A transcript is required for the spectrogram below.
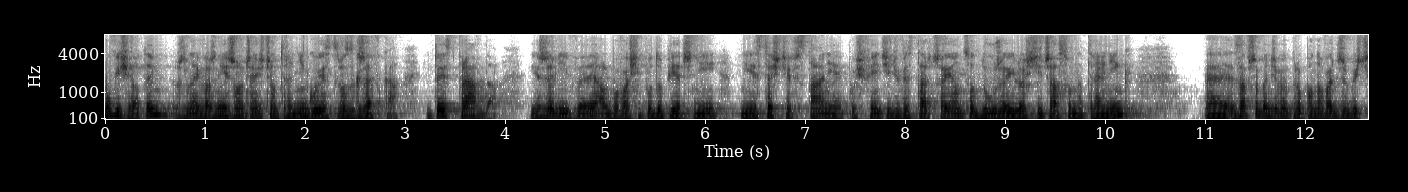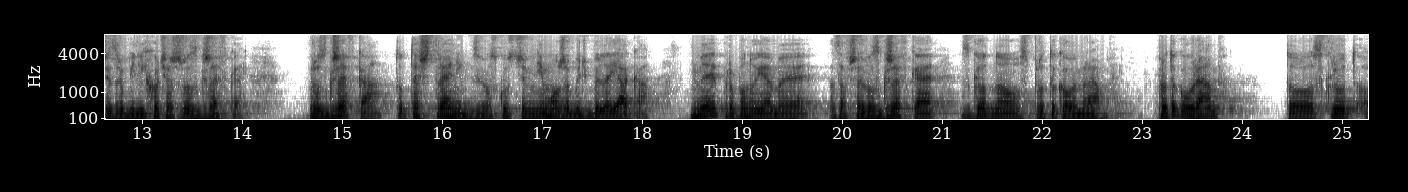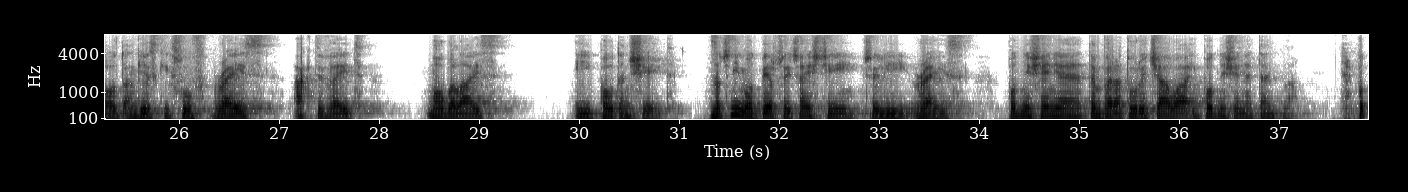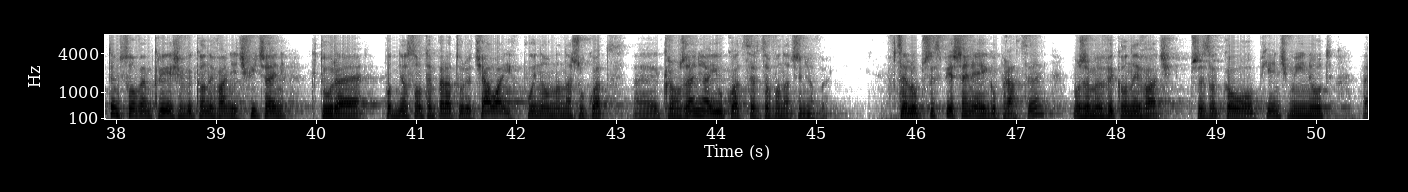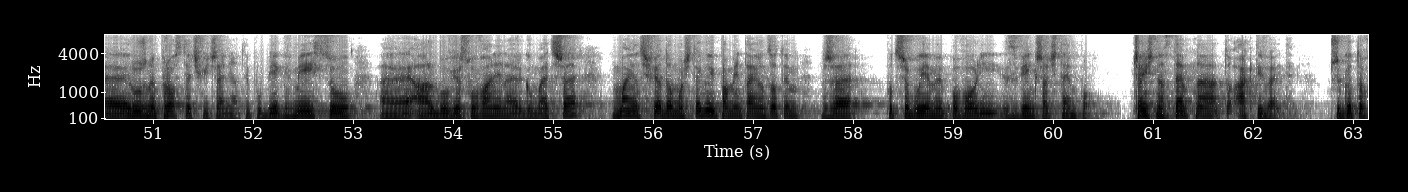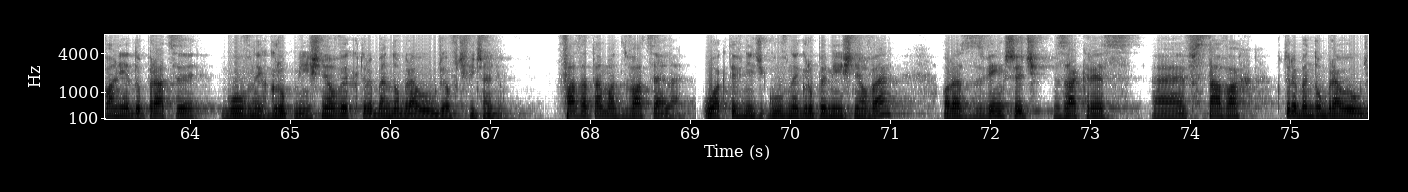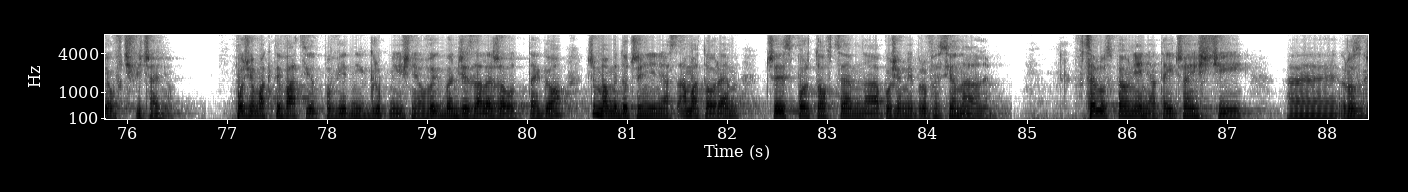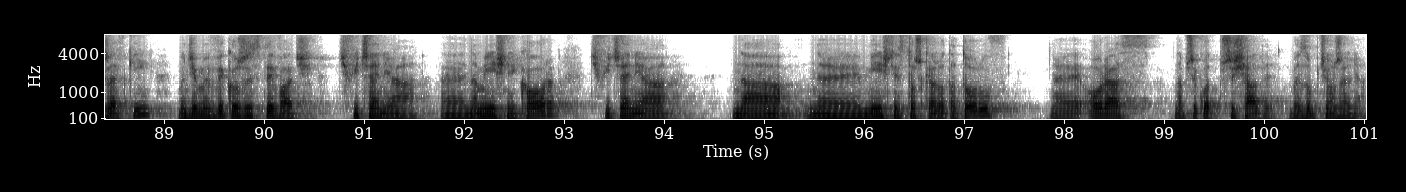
Mówi się o tym, że najważniejszą częścią treningu jest rozgrzewka. I to jest prawda. Jeżeli wy albo wasi podopieczni nie jesteście w stanie poświęcić wystarczająco dużej ilości czasu na trening, e, zawsze będziemy proponować, żebyście zrobili chociaż rozgrzewkę. Rozgrzewka to też trening, w związku z czym nie może być byle jaka. My proponujemy zawsze rozgrzewkę zgodną z protokołem RAMP. Protokół RAMP to skrót od angielskich słów Raise, Activate, Mobilize i Potentiate. Zacznijmy od pierwszej części, czyli Raise. Podniesienie temperatury ciała i podniesienie tętna. Pod tym słowem kryje się wykonywanie ćwiczeń, które podniosą temperaturę ciała i wpłyną na nasz układ e, krążenia i układ sercowo-naczyniowy. W celu przyspieszenia jego pracy możemy wykonywać przez około 5 minut e, różne proste ćwiczenia typu bieg w miejscu e, albo wiosłowanie na ergometrze, mając świadomość tego i pamiętając o tym, że potrzebujemy powoli zwiększać tempo. Część następna to Activate, przygotowanie do pracy głównych grup mięśniowych, które będą brały udział w ćwiczeniu. Faza ta ma dwa cele: uaktywnić główne grupy mięśniowe oraz zwiększyć zakres e, w stawach, które będą brały udział w ćwiczeniu. Poziom aktywacji odpowiednich grup mięśniowych będzie zależał od tego, czy mamy do czynienia z amatorem, czy sportowcem na poziomie profesjonalnym. W celu spełnienia tej części rozgrzewki będziemy wykorzystywać ćwiczenia e, na mięśnie core, ćwiczenia na e, mięśnie stożka rotatorów e, oraz na przykład przysiady bez obciążenia.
